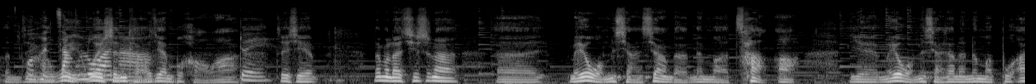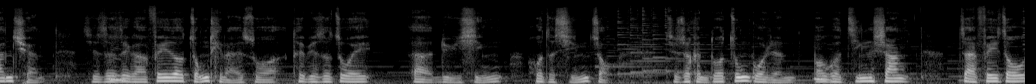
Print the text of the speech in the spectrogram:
很这个卫卫生条件不好啊，对这些。那么呢，其实呢，呃，没有我们想象的那么差啊，也没有我们想象的那么不安全。其实这个非洲总体来说，特别是作为呃旅行或者行走，其实很多中国人，包括经商。在非洲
